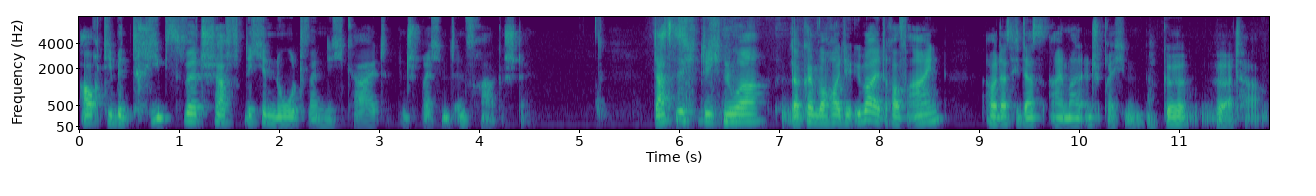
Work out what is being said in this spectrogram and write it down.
auch die betriebswirtschaftliche Notwendigkeit entsprechend in Frage stellen. Das ist nicht nur, da können wir heute überall drauf ein, aber dass Sie das einmal entsprechend gehört haben.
